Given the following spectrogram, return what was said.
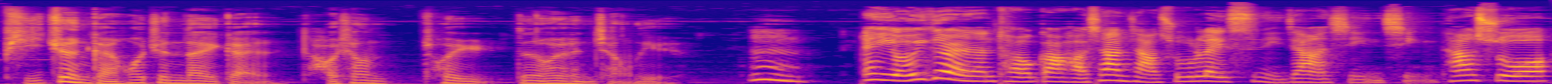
疲倦感或倦怠感，好像会真的会很强烈。嗯，哎、有一个人的投稿好像讲出类似你这样的心情。他说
